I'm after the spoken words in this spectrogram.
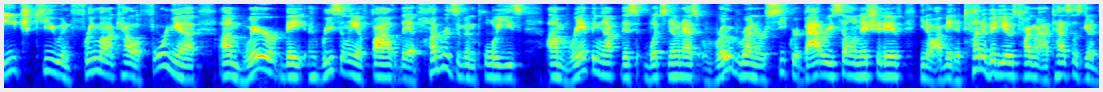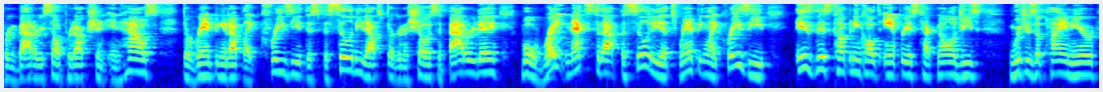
HQ in Fremont, California, um, where they recently have filed they have hundreds of employees um, ramping up this what's known as Roadrunner secret battery cell initiative. You know, I made a ton of videos talking about how Tesla's going to bring battery cell production in house. They're ramping it up like crazy at this facility. That's what they're going to show us at Battery Day. Well, right next to that facility that's ramping like crazy is this company called Amprius Technologies, which is a pioneer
